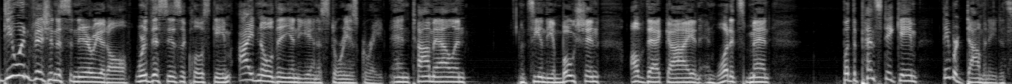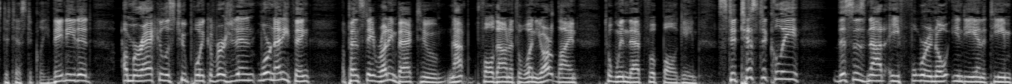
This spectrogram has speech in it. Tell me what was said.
Do you envision a scenario at all where this is a close game? I know the Indiana story is great, and Tom Allen, and seeing the emotion of that guy and, and what it's meant. But the Penn State game, they were dominated statistically. They needed a miraculous two point conversion and more than anything, a Penn State running back to not fall down at the one yard line to win that football game. Statistically, this is not a 4 0 Indiana team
